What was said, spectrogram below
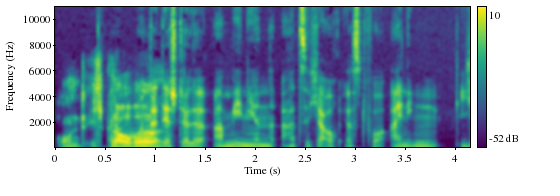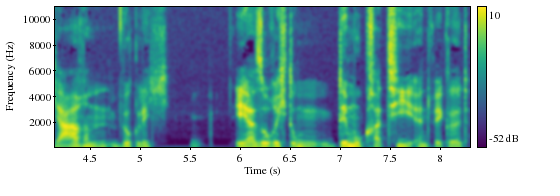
Und ich glaube. Und an der Stelle, Armenien hat sich ja auch erst vor einigen Jahren wirklich eher so Richtung Demokratie entwickelt.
